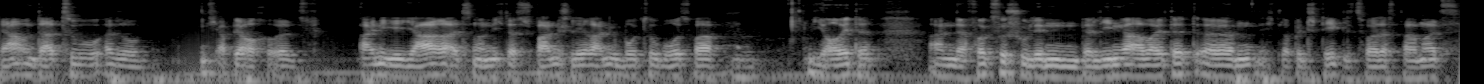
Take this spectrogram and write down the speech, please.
Ja, und dazu, also ich habe ja auch äh, einige Jahre, als noch nicht das Spanischlehrerangebot so groß war wie heute, an der Volkshochschule in Berlin gearbeitet. Ähm, ich glaube, in Steglitz war das damals.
